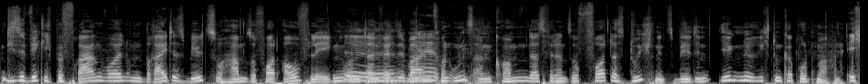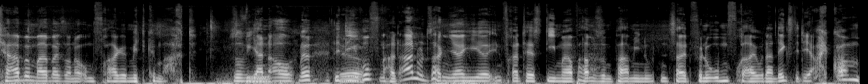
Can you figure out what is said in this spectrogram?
diese wirklich befragen wollen, um ein breites Bild zu haben, sofort auflegen und dann, wenn sie bei einem von uns ankommen, dass wir dann sofort das Durchschnittsbild in irgendeine Richtung kaputt machen. Ich habe mal bei so einer Umfrage mitgemacht. So wie Jan auch, ne? Die, die rufen halt an und sagen, ja, hier, Infratest, DIMAP, haben so ein paar Minuten Zeit für eine Umfrage. Und dann denkst du dir, ach komm,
